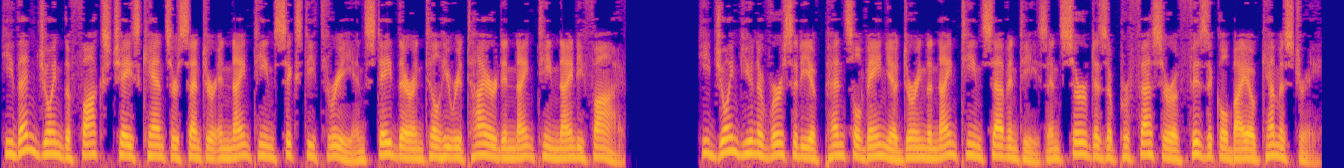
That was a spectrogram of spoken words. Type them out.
He then joined the Fox Chase Cancer Center in 1963 and stayed there until he retired in 1995. He joined University of Pennsylvania during the 1970s and served as a professor of physical biochemistry.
